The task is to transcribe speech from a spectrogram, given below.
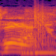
fun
